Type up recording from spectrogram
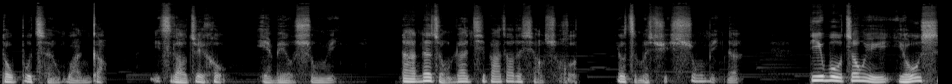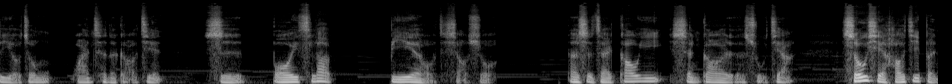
都不曾完稿，一直到最后也没有书名。那那种乱七八糟的小说又怎么取书名呢？第一部终于有始有终完成的稿件是《Boys Love》BL 的小说，那是在高一升高二的暑假，手写好几本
